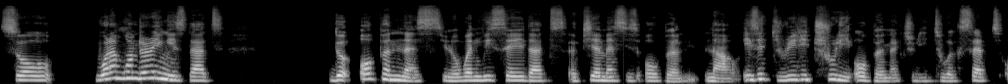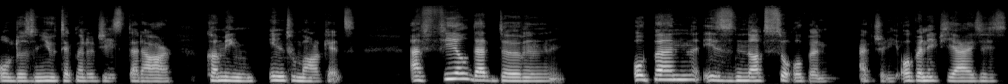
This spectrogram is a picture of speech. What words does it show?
So what I'm wondering is that the openness, you know, when we say that a PMS is open now, is it really truly open actually to accept all those new technologies that are coming into market? I feel that the um, open is not so open actually. Open APIs is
